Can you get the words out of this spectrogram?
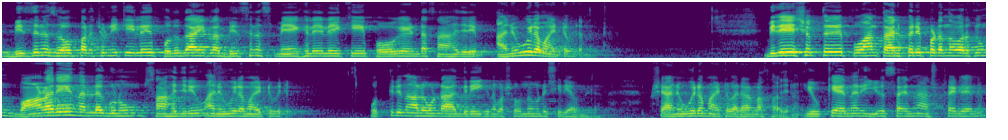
ബിസിനസ് ഓപ്പർച്യൂണിറ്റിയിൽ പുതുതായിട്ടുള്ള ബിസിനസ് മേഖലയിലേക്ക് പോകേണ്ട സാഹചര്യം അനുകൂലമായിട്ട് വരുന്നുണ്ട്. വിദേശത്ത് പോകാൻ താല്പര്യപ്പെടുന്നവർക്കും വളരെ നല്ല ഗുണവും സാഹചര്യവും അനുകൂലമായിട്ട് വരും. ഒത്തിരി നാളുകൊണ്ട് ആഗ്രഹിക്കുന്ന പക്ഷെ ഒന്നും കൊണ്ട് ശരിയാവുന്നില്ല. പക്ഷേ അനുകൂലമായിട്ട് വരാനുള്ള സാഹചര്യം. യു കെ ആയിരുന്നാലും യു എസ് ആയിരുന്നാലും ഓസ്ട്രേലിയ ആയാലും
